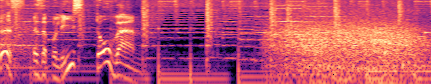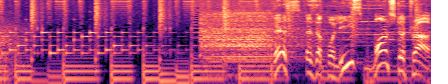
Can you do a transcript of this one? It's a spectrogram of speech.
This is a police tow van. This is a police monster truck.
